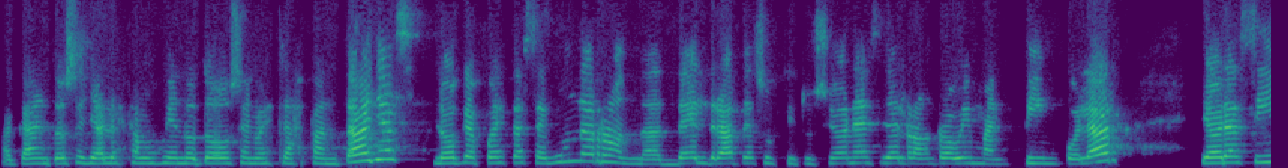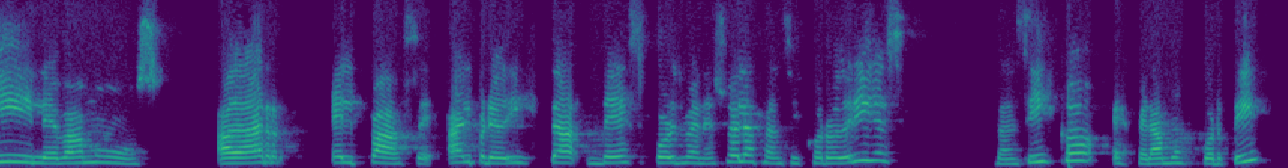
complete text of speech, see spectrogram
Acá entonces ya lo estamos viendo todos en nuestras pantallas, lo que fue esta segunda ronda del draft de sustituciones del round robin Malpín Polar. Y ahora sí le vamos a dar el pase al periodista de Sports Venezuela, Francisco Rodríguez. Francisco, esperamos por ti.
